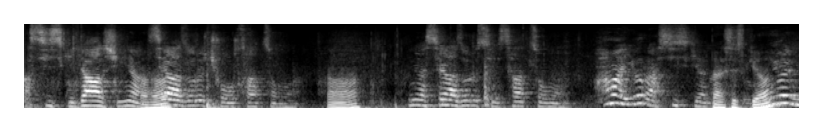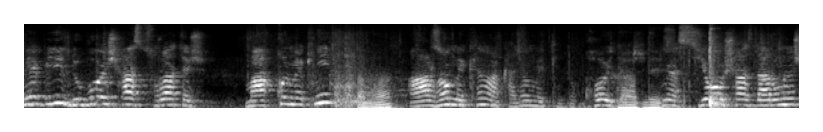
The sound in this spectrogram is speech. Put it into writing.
расиски далши ина Аҳа. 3400 сомон. аҳа ина 3300 сомон. Ҳама ё расиски ана. расиски а Миёй мебини лубоиш ҳаст сураташ маъқул мекунӣ аҳа. Арзон мекунам акаҷон нест. ина сиёҳш ҳаст дарунаш.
